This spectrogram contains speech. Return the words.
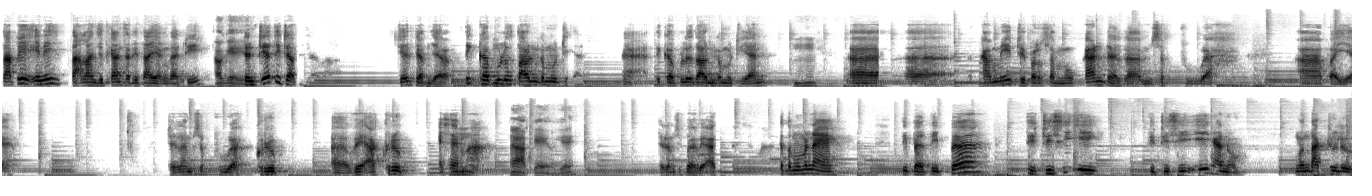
Tapi ini tak lanjutkan cerita yang tadi. oke. Dan dia tidak menjawab. Dia tidak menjawab. 30 tahun kemudian. Nah, 30 tahun kemudian Mhm. eh, eh, kami dipertemukan dalam sebuah apa ya dalam sebuah grup eh, WA grup SMA Nah, oke oke. dalam sebuah WA grup SMA. ketemu meneh. Tiba-tiba di DCI di DCI nganu ngontak dulu.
